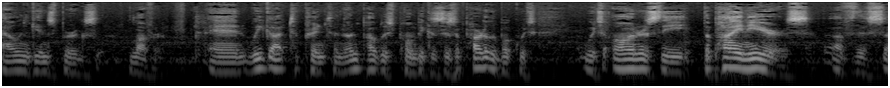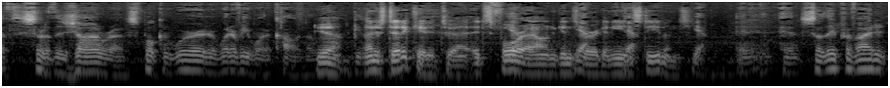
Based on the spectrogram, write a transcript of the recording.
Allen Ginsberg's lover, and we got to print an unpublished poem because there's a part of the book which which honors the the pioneers of this of sort of the genre of spoken word or whatever you want to call it. Yeah, and it's dedicated to it. It's for Yeah. Allen Ginsberg Yeah. and Ian Yeah. Stephens. Yeah, and, and so they provided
